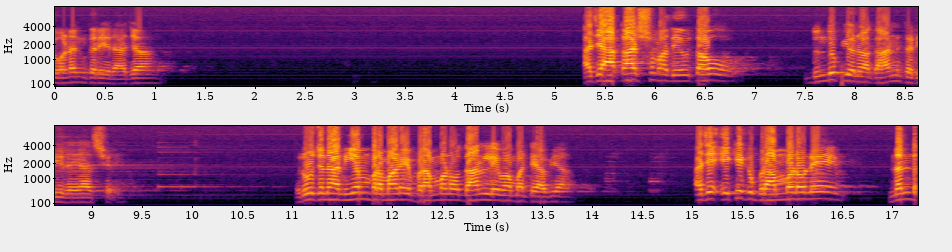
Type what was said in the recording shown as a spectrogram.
વર્ણન કરે, રાજા, આજે આકાશમાં દેવતાઓ દુંદુપીઓના ગાન કરી રહ્યા છે. રોજના નિયમ પ્રમાણે બ્રાહ્મણો દાન લેવા માટે આવ્યા. આજે એક એક બ્રાહ્મણોને નંદ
